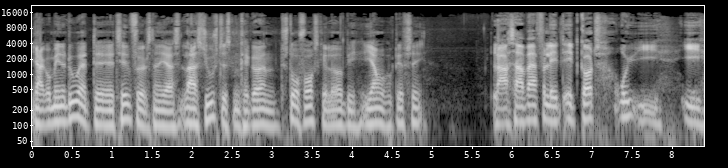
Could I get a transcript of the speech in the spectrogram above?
Jakob, mener du, at øh, tilførelsen af Lars Justesen kan gøre en stor forskel op i, i Jammerburg FC? Lars har i hvert fald et, et godt ry i, i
